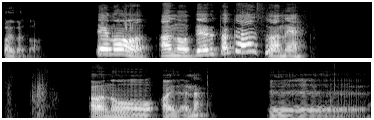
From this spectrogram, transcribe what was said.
こういうこと。でも、あの、デルタ関数はね、あの、あれだよな。え。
